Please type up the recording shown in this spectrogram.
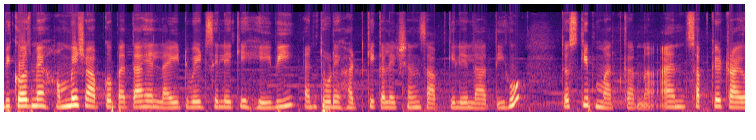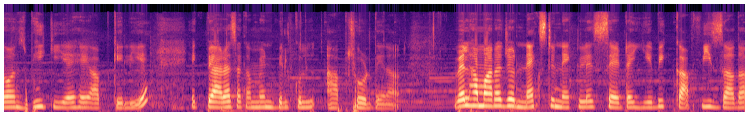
बिकॉज़ मैं हमेशा आपको पता है लाइट वेट से लेके हेवी एंड थोड़े हट के कलेक्शंस आपके लिए लाती हूँ तो स्किप मत करना। एंड सबके ट्राई ऑन्स भी किए हैं आपके लिए। एक प्यारा सा कमेंट बिल्कुल आप छोड़ देना। वेल well, हमारा जो नेक्स्ट नेकलेस सेट है ये भी काफ़ी ज़्यादा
